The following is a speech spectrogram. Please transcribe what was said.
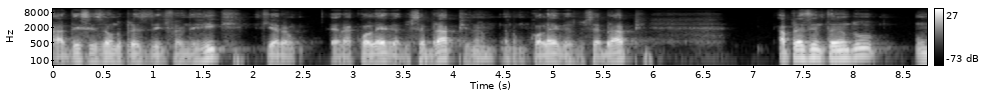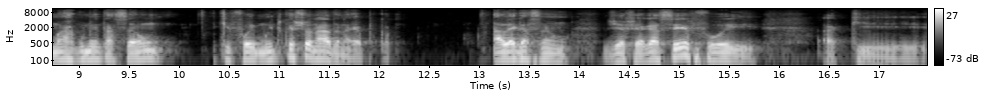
a decisão do presidente Fernando Henrique, que era, era colega do SEBRAP, né? eram colegas do SEBRAP, apresentando uma argumentação que foi muito questionada na época. A alegação de FHC foi a, que,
